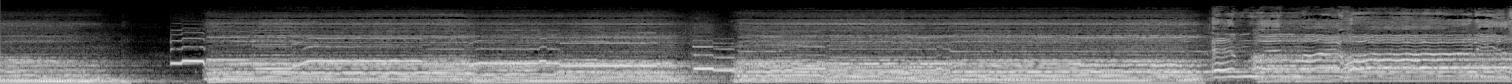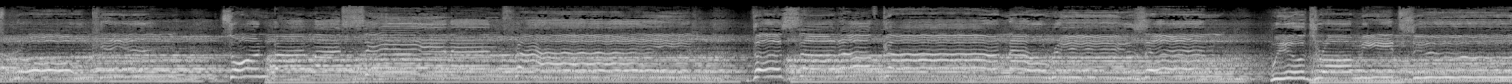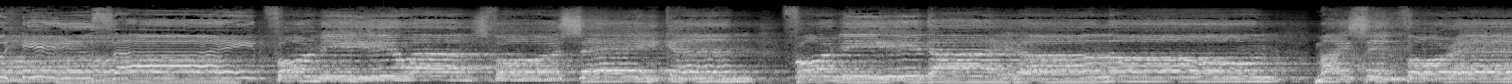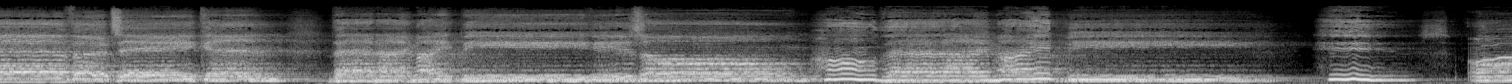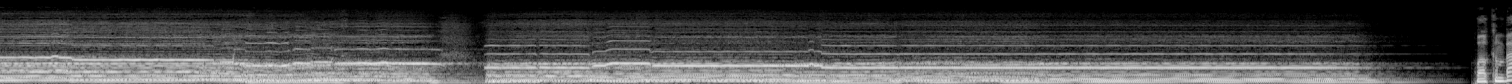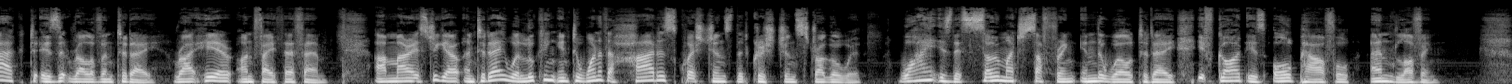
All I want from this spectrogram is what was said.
To Is It Relevant Today, right here on Faith FM. I'm Marius Jigao, and today we're looking into one of the hardest questions that Christians struggle with. Why is there so much suffering in the world today if God is all powerful and loving?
